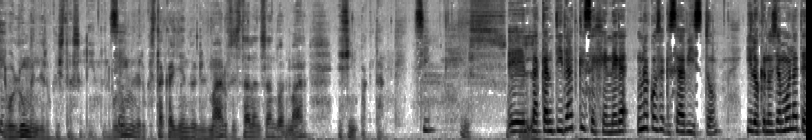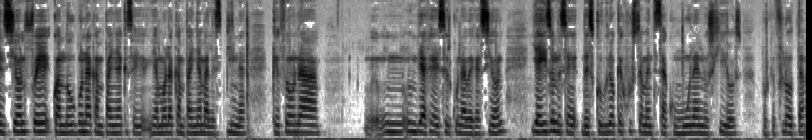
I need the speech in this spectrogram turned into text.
el volumen de lo que está saliendo, el volumen de lo que está cayendo en el mar o se está lanzando al mar es impactante. Sí. Eh, la cantidad que se genera, una cosa que se ha visto y lo que nos llamó la atención fue cuando hubo una campaña que se llamó la campaña Malespina, que fue una un, viaje de circunnavegación y ahí es donde se descubrió que justamente se acumula en los giros porque flota,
